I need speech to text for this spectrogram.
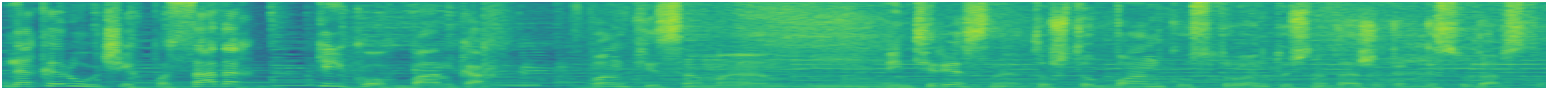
на керуючих посадах в кількох банках. В банке самое интересное то, что банк устроен точно так же, как государство.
